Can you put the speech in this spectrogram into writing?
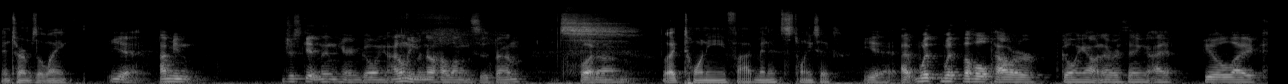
in terms of length. Yeah, I mean, just getting in here and going. I don't even know how long this has been, but um, like 25 minutes, 26. yeah, I, with with the whole power going out and everything, I feel like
